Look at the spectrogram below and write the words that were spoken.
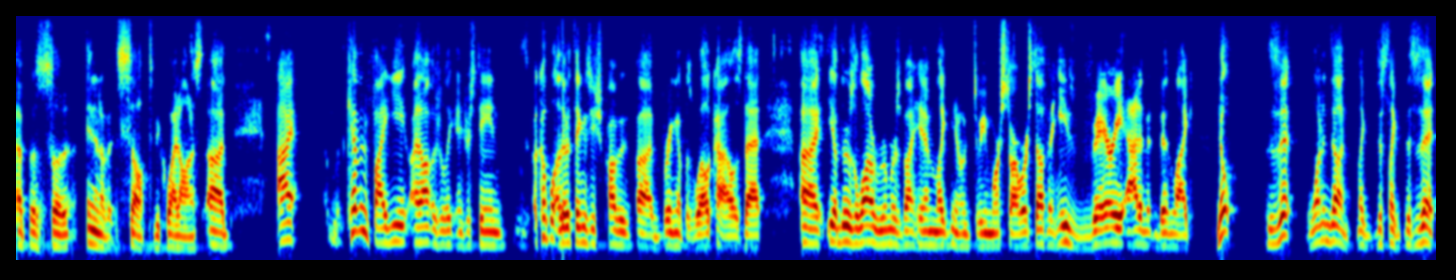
episode in and of itself, to be quite honest. Uh, I Kevin Feige, I thought was really interesting. A couple other things you should probably uh, bring up as well, Kyle, is that uh, you know there's a lot of rumors about him, like you know doing more Star Wars stuff, and he's very adamant, been like, nope, this is it, one and done, like just like this is it.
